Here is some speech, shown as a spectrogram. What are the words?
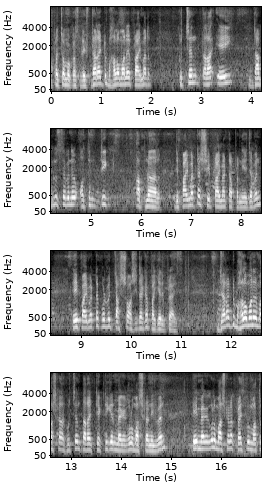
আপনার চমক কসমেটিক্স যারা একটু ভালো মানের প্রাইমার খুঁজছেন, তারা এই ডাব্লিউ সেভেনের অথেন্টিক আপনার যে প্রাইমারটা সেই প্রাইমারটা আপনার নিয়ে যাবেন। এই প্রাইমারটা পড়বে চারশো আশি টাকা পাইকারি প্রাইস যারা একটু ভালো মানের মাস্কারা খুঁজছেন, তারা টেকনিকের মেগাগুলো মাস্কারা নেবেন। এই মেগাগুলো মাস্কারা প্রাইস পড়বে মাত্র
